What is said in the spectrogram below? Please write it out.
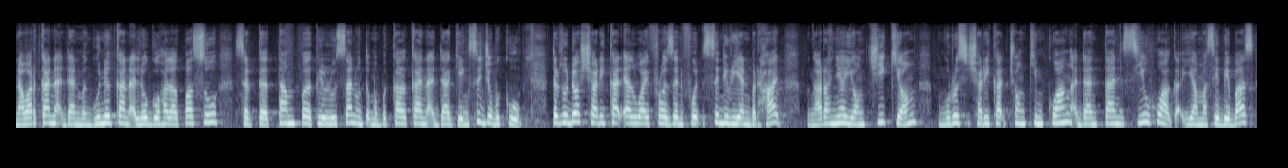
menawarkan dan menggunakan logo halal palsu serta tanpa kelulusan untuk membekalkan daging sejuk beku. Tertuduh syarikat LY Frozen Food sendirian berhad, pengarahnya Yong Chi Kiong, pengurus syarikat Chong Kim Kwang dan Tan Siu Huak yang masih bebas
